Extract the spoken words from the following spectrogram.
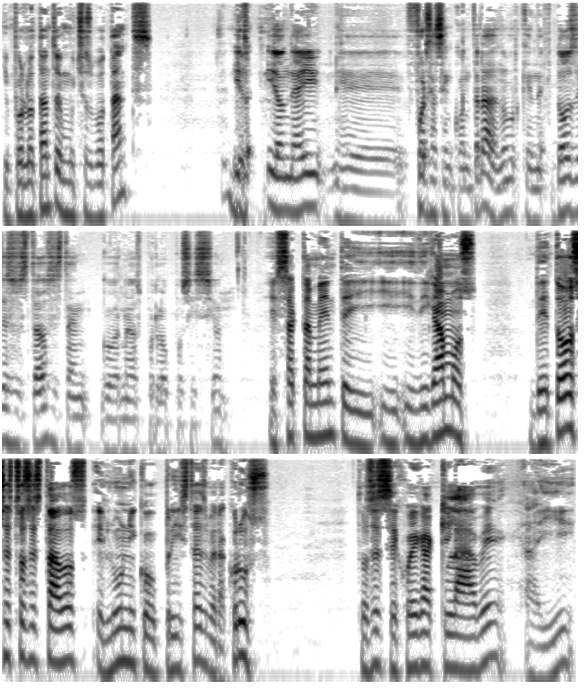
y por lo tanto de muchos votantes. Y, donde hay eh, fuerzas encontradas, ¿no? Porque dos de esos estados están gobernados por la oposición. Exactamente, y, digamos, de todos estos estados, el único prista es Veracruz. Entonces se juega clave ahí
